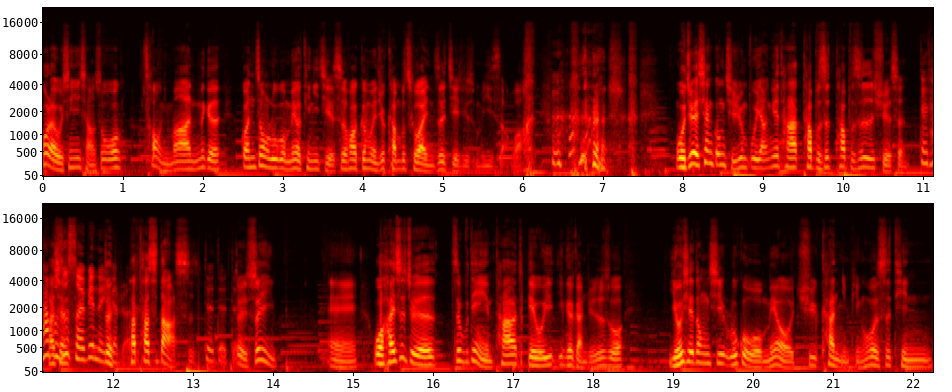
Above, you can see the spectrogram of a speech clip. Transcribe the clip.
后来我心里想说，我操你妈！那个观众如果没有听你解释的话，根本就看不出来你这结局什么意思，好不好？我觉得像宫崎骏不一样，因为他他不是他不是学生，对他不是随便的一个人，他他是大师，对对对，对，所以，哎、欸，我还是觉得这部电影他给我一一个感觉，就是说有一些东西，如果我没有去看影评或者是听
